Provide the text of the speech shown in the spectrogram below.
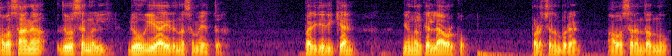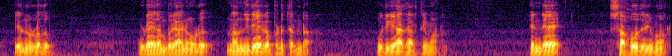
അവസാന ദിവസങ്ങളിൽ രോഗിയായിരുന്ന സമയത്ത് പരിചരിക്കാൻ ഞങ്ങൾക്കെല്ലാവർക്കും പടച്ചതമ്പുരാൻ അവസരം തന്നു എന്നുള്ളതും ഉടയതമ്പുരാനോട് നന്ദി രേഖപ്പെടുത്തേണ്ട ഒരു യാഥാർത്ഥ്യമാണ്. എന്റെ സഹോദരിമാർ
